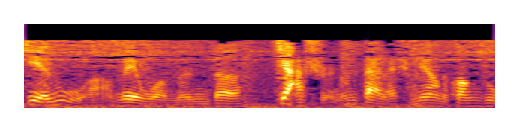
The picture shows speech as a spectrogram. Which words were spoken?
介入啊，为我们的驾驶能带来什么样的帮助？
